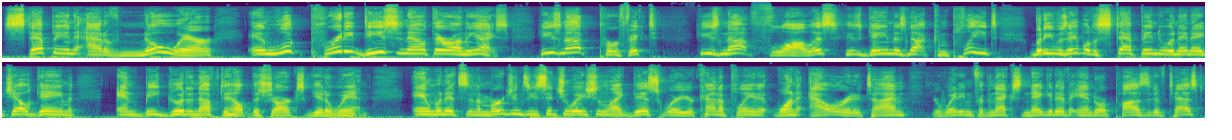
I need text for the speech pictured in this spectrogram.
step in out of nowhere and look pretty decent out there on the ice. He's not perfect. He's not flawless. His game is not complete, but he was able to step into an NHL game and be good enough to help the Sharks get a win. And when it's an emergency situation like this where you're kind of playing it 1 hour at a time, you're waiting for the next negative and or positive test,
